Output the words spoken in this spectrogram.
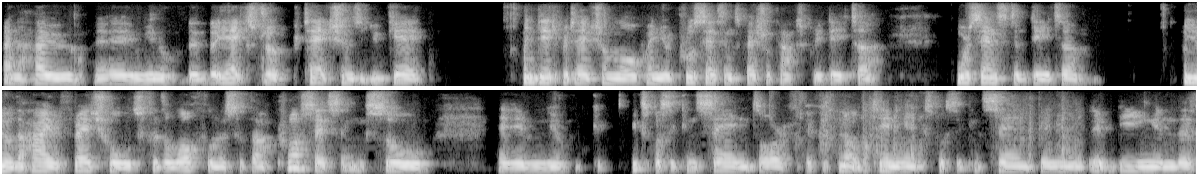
and how, um, you know, the, the, extra protections that you get in data protection law when you're processing special category data, more sensitive data, you know, the higher thresholds for the lawfulness of that processing. So, um, you know, explicit consent, or if it's not obtaining explicit consent, then you know, it being in the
